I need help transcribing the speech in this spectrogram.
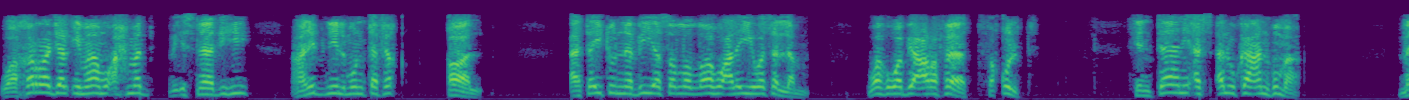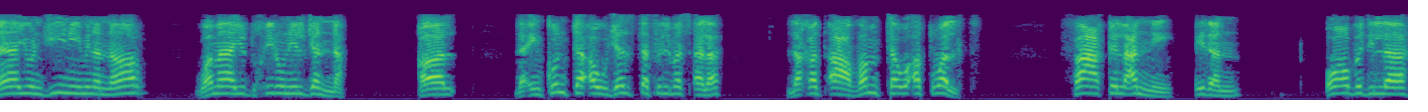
وخرج الإمام أحمد بإسناده عن ابن المنتفق قال أتيت النبي صلى الله عليه وسلم وهو بعرفات فقلت ثنتان أسألك عنهما. ما ينجيني من النار وما يدخلني الجنة؟ قال لئن كنت أوجزت في المسألة لقد أعظمت وأطولت. فاعقل عني إذا أعبد الله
